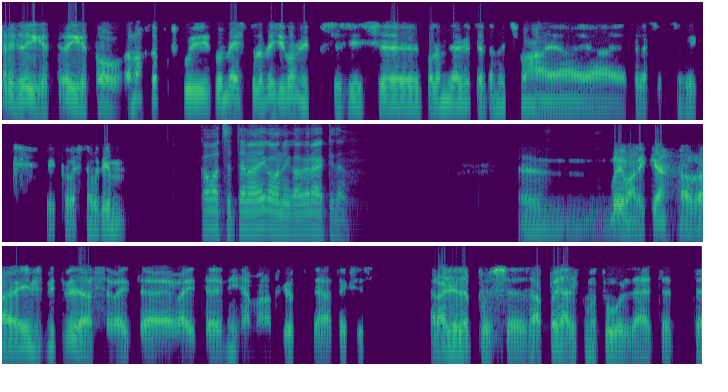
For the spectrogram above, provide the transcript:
päris õiget, õiget hoogu, aga noh, lõpuks, kui, kui mees tuleb esikolmikusse, siis äh, pole midagi ütelda, müts maha ja, ja, ja selles suhtes on kõik, kõik oleks nagu timm. kavatsed täna Egoniga ka rääkida? Ehm, võimalik jah, aga ilmselt mitte videosse, vaid, vaid niisama natuke juttu teha, et eks siis ralli lõpus saab põhjalikumalt uurida, et, et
